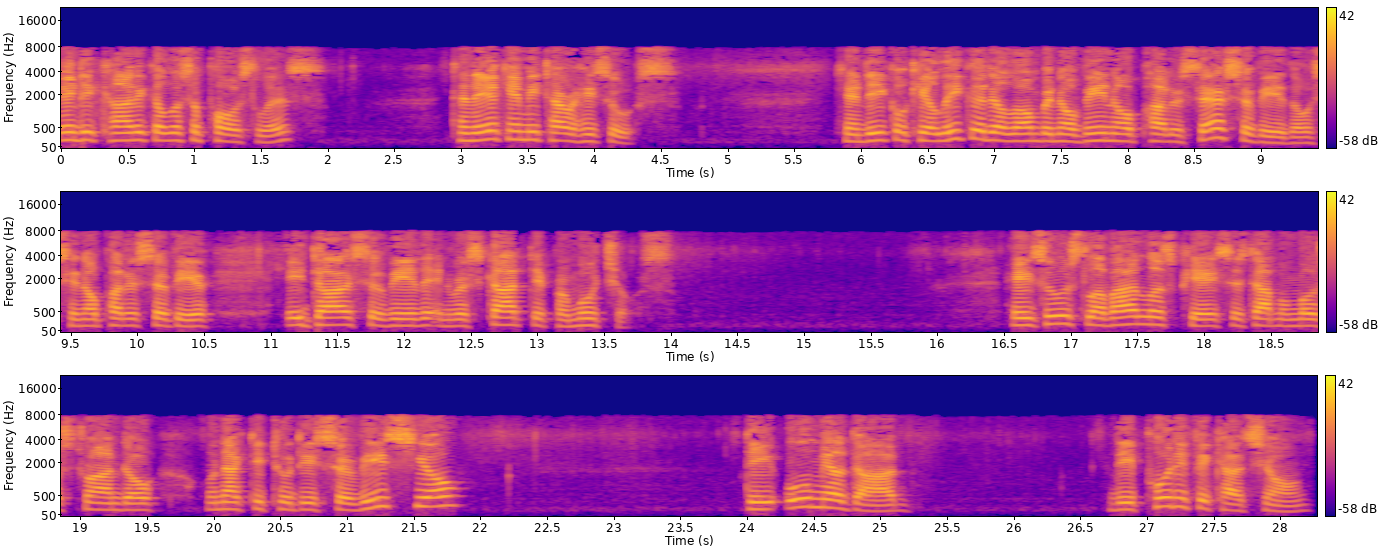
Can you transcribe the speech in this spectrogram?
indicando que los apóstoles tenían que imitar a Jesús, quien dijo que el Hijo del Hombre no vino para ser servido, sino para servir y dar su vida en rescate por muchos. Jesús lavar los pies estaba mostrando una actitud de servicio de humildad, de purificación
